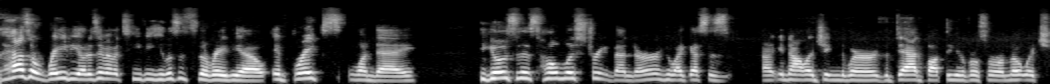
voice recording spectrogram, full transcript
has a radio, doesn't even have a TV. He listens to the radio. It breaks one day. He goes to this homeless street vendor who I guess is uh, acknowledging where the dad bought the universal remote, which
